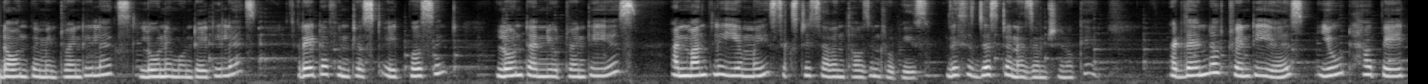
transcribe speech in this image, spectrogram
down payment 20 lakhs, loan amount 80 lakhs, rate of interest 8%, loan tenure 20 years, and monthly EMI is 67,000 rupees. This is just an assumption, okay? At the end of 20 years, you would have paid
